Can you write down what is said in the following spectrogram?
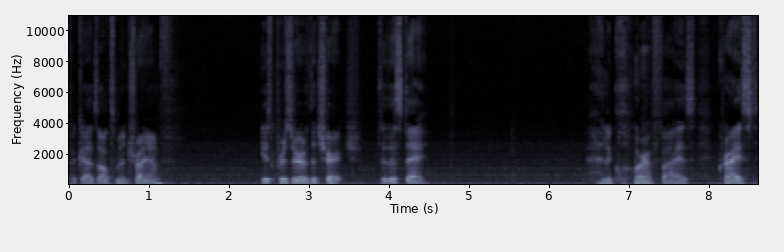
But God's ultimate triumph, He has preserved the church to this day and glorifies Christ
